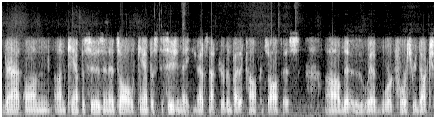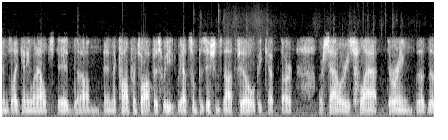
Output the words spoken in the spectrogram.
that on on campuses, and it's all campus decision making. That's not driven by the conference office. Uh, the, we had workforce reductions like anyone else did. Um, in the conference office, we, we had some positions not filled. We kept our our salaries flat during the, the,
